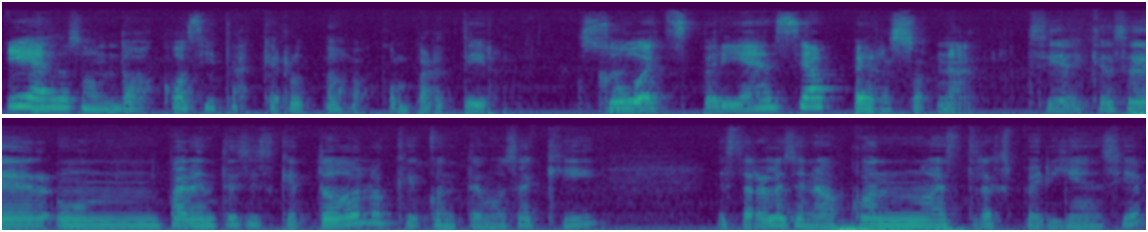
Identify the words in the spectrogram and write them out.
Y esas son dos cositas que Ruth nos va a compartir. Su Con- experiencia personal. Sí, hay que hacer un paréntesis que todo lo que contemos aquí está relacionado con nuestra experiencia,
